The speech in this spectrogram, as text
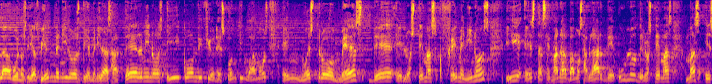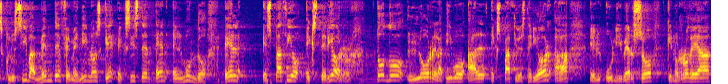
Hola, buenos días, bienvenidos, bienvenidas a Términos y Condiciones. Continuamos en nuestro mes de eh, los temas femeninos y esta semana vamos a hablar de uno de los temas más exclusivamente femeninos que existen en el mundo, el espacio exterior todo lo relativo al espacio exterior, a el universo que nos rodea,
